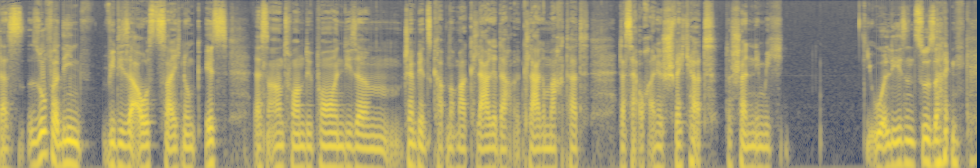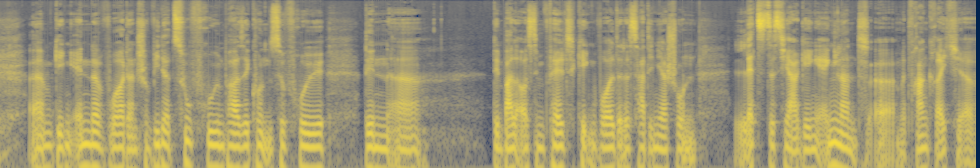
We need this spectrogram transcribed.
dass so verdient wie diese Auszeichnung ist, dass Antoine Dupont in diesem Champions Cup nochmal klar, klar gemacht hat, dass er auch eine Schwäche hat. Das scheint nämlich die Uhr lesen zu sein. Ähm, gegen Ende, wo er dann schon wieder zu früh, ein paar Sekunden zu früh, den äh, den Ball aus dem Feld kicken wollte. Das hat ihn ja schon letztes Jahr gegen England äh, mit Frankreich äh,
